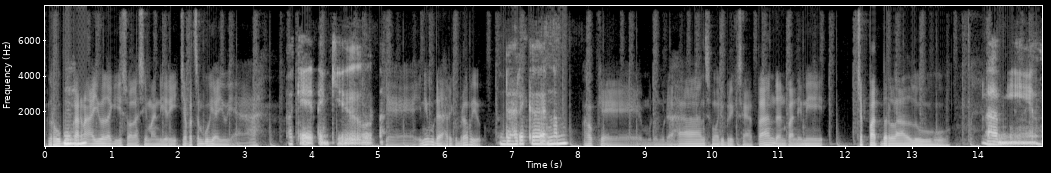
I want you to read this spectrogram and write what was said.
terhubung Mhm. karena Ayu lagi isolasi mandiri. Cepat sembuh ya Ayu ya. Oke, thank you. oke ini udah hari keberapa yuk? Udah hari ke-6. oke mudah-mudahan semua diberi kesehatan dan pandemi cepat berlalu. Amin.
